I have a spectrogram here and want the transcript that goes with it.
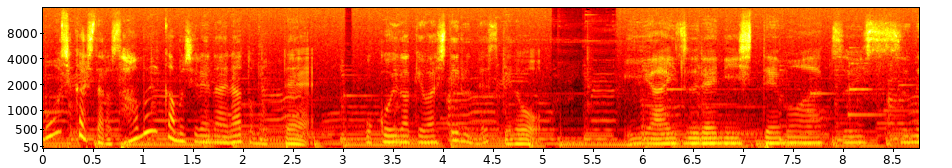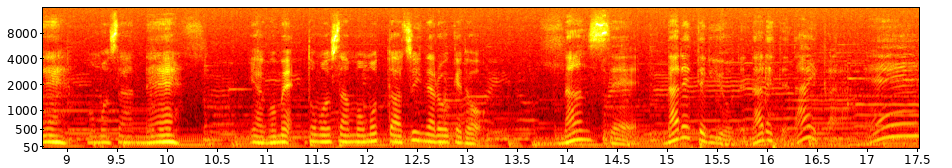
もしかしたら寒いかもしれないなと思ってお声がけはしてるんですけどいやいずれにしても暑いっすねももさんね。いやごめん。ともさんももっと暑いんだろうけどなんせ慣れてるようで慣れてないからね。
